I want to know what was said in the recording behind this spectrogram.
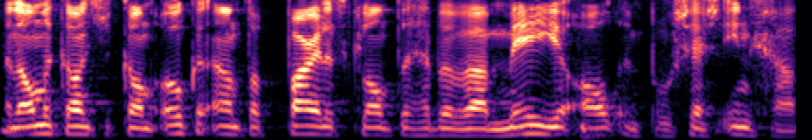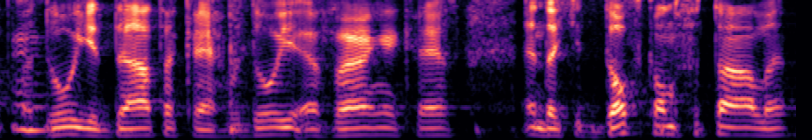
de andere kant, je kan ook een aantal pilotklanten hebben waarmee je al een proces ingaat. Mhm. Waardoor je data krijgt, waardoor je ervaringen krijgt. En dat je dat kan vertalen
